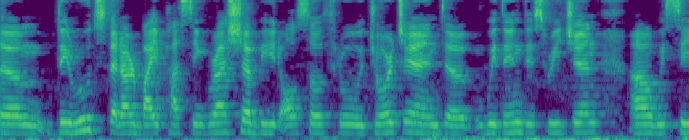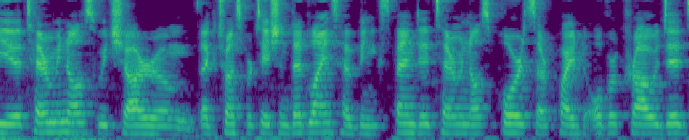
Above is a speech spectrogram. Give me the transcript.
um, the routes that are bypassing Russia, be it also through Georgia and uh, within this region, uh, we see uh, terminals which are um, like transportation deadlines have been expanded. Terminals, ports are quite overcrowded.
